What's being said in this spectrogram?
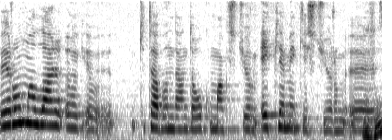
Ve Romalılar e, e kitabından da okumak istiyorum, eklemek istiyorum. E, hı hı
